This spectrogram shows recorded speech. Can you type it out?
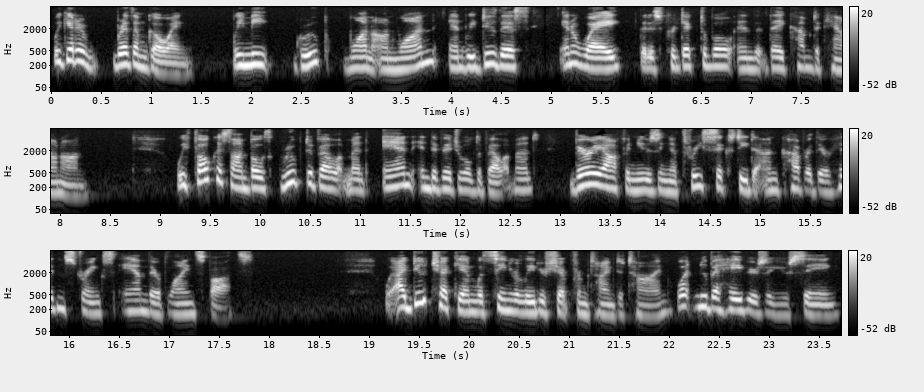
We get a rhythm going. We meet group one on one, and we do this in a way that is predictable and that they come to count on. We focus on both group development and individual development, very often using a 360 to uncover their hidden strengths and their blind spots. I do check in with senior leadership from time to time. What new behaviors are you seeing?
